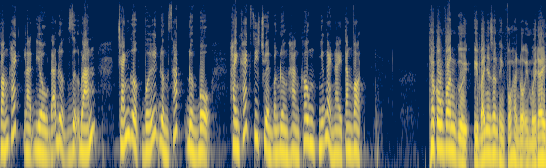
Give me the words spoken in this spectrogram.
vắng khách là điều đã được dự đoán. Trái ngược với đường sắt, đường bộ, hành khách di chuyển bằng đường hàng không những ngày này tăng vọt. Theo công văn gửi Ủy ban nhân dân thành phố Hà Nội mới đây,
